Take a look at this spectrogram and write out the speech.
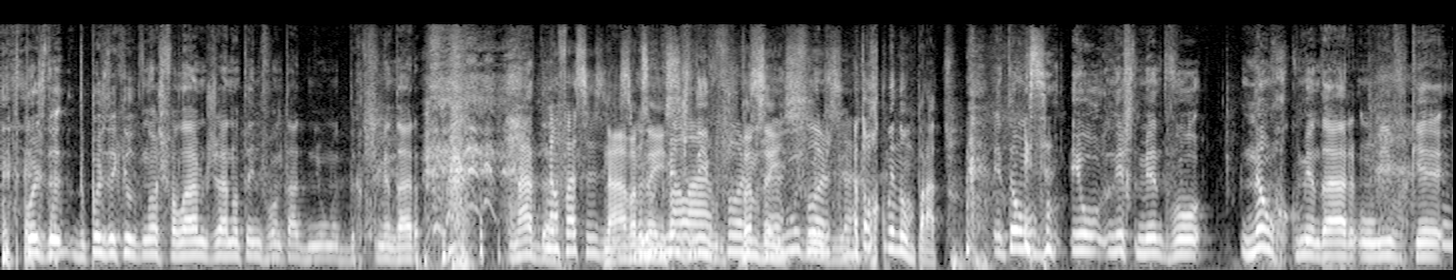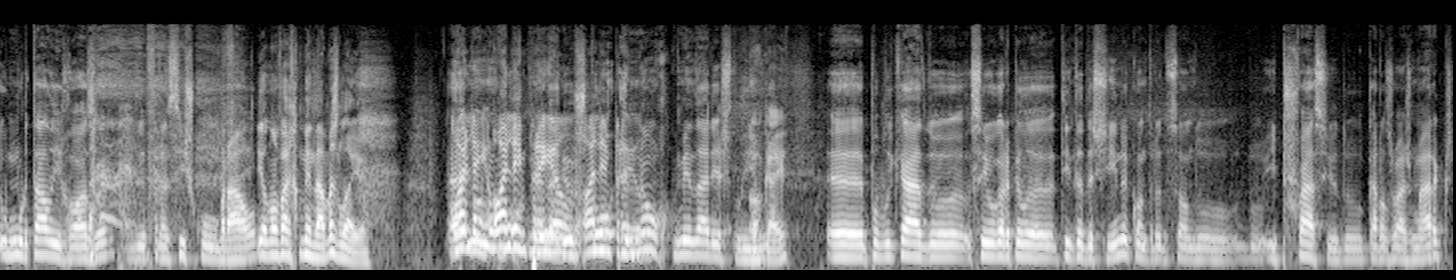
depois, de, depois daquilo que nós falámos, já não tenho vontade nenhuma de recomendar nada. Não faças isso. Não, vamos a isso. Menos livros. Força, vamos a isso. Força. Então recomendo um prato. Então eu, neste momento, vou não recomendar um livro que é O Mortal e Rosa, de Francisco Umbral. Ele não vai recomendar, mas leiam. Olhem, não, não olhem para ele. Eu estou olhem para a ele. não recomendar este livro. Ok. Uh, publicado, saiu agora pela Tinta da China, com tradução do, do, e prefácio do Carlos Vaz Marques.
